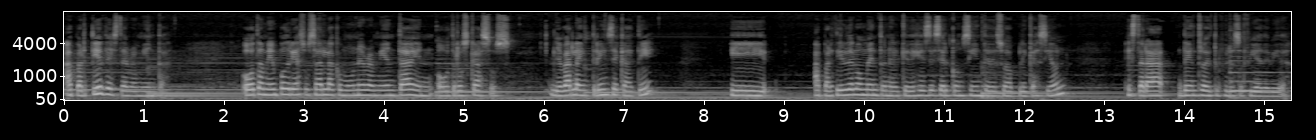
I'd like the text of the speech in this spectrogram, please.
a partir de esta herramienta. O también podrías usarla como una herramienta en otros casos, llevarla intrínseca a ti y a partir del momento en el que dejes de ser consciente de su aplicación, estará dentro de tu filosofía de vida.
